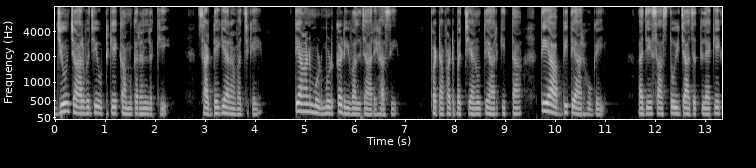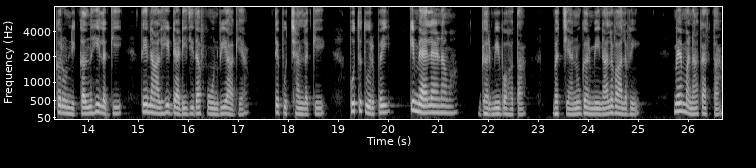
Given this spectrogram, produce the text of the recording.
ਜਿਉਂ 4 ਵਜੇ ਉੱਠ ਕੇ ਕੰਮ ਕਰਨ ਲੱਗੀ 11:30 ਵੱਜ ਗਏ। ਧਿਆਨ ਮੁੜ-ਮੁੜ ਘੜੀ ਵੱਲ ਜਾ ਰਿਹਾ ਸੀ। ਫਟਾਫਟ ਬੱਚਿਆਂ ਨੂੰ ਤਿਆਰ ਕੀਤਾ ਤੇ ਆਪ ਵੀ ਤਿਆਰ ਹੋ ਗਈ। ਅਜੇ ਸੱਸ ਤੋਂ ਇਜਾਜ਼ਤ ਲੈ ਕੇ ਘਰੋਂ ਨਿਕਲ ਨਹੀਂ ਲੱਗੀ ਤੇ ਨਾਲ ਹੀ ਡੈਡੀ ਜੀ ਦਾ ਫੋਨ ਵੀ ਆ ਗਿਆ ਤੇ ਪੁੱਛਣ ਲੱਗੇ, ਪੁੱਤ ਤੁਰ ਪਈ ਕਿ ਮੈਂ ਲੈਣ ਆਵਾਂ? ਗਰਮੀ ਬਹੁਤ। ਆ ਬੱਚਿਆਂ ਨੂੰ ਗਰਮੀ ਨਾ ਲਵਾ ਲਵੀਂ। ਮੈਂ ਮਨਾ ਕਰਤਾ।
